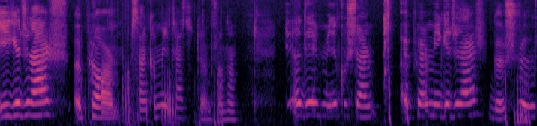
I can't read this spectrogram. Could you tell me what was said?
İyi geceler. Öpüyorum. Sen kamerayı ters tutuyorum şu an. ha. Hadi mini kuşlarım. Öpüyorum. iyi geceler. Görüşürüz.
